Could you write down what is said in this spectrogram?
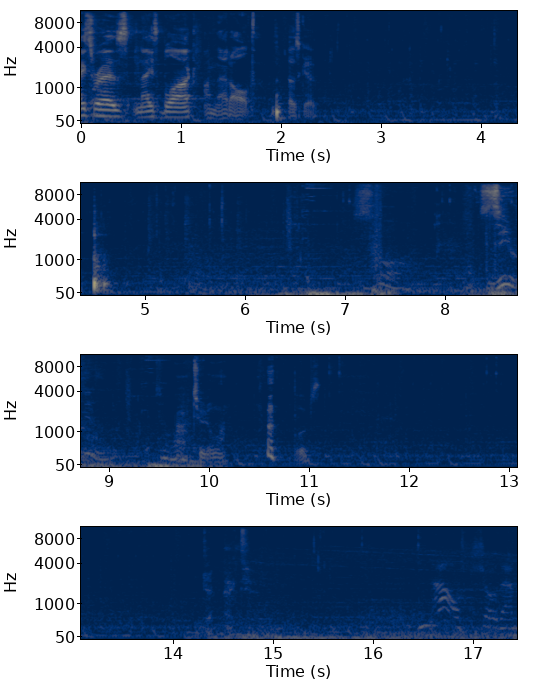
Nice res, nice block on that alt. That was good. Zero. to Oh, one. two to one. Whoops. Now show them.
